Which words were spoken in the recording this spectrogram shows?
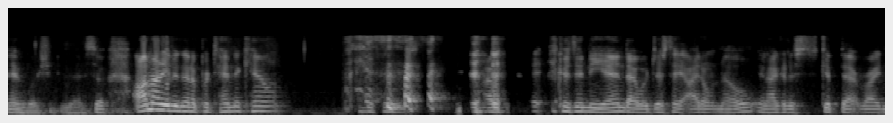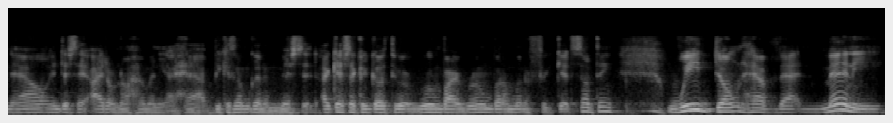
everybody should do that. So I'm not even going to pretend to count because in the end I would just say I don't know, and I could have skipped that right now and just say I don't know how many I have because I'm going to miss it. I guess I could go through it room by room, but I'm going to forget something. We don't have that many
